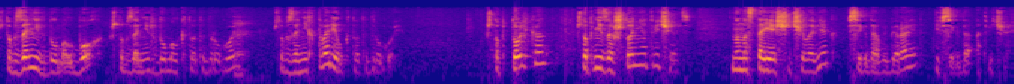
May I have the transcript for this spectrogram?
чтобы за них думал Бог, чтобы за них думал кто-то другой, чтобы за них творил кто-то другой. Чтобы только, чтобы ни за что не отвечать. Но настоящий человек всегда выбирает и всегда отвечает.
